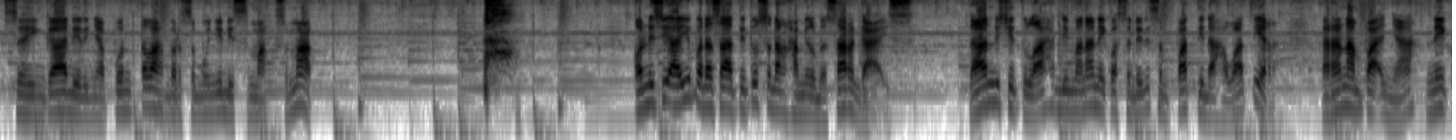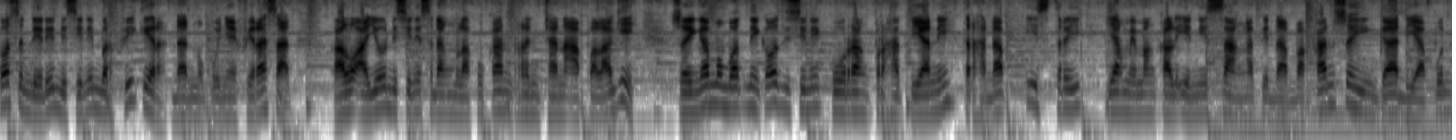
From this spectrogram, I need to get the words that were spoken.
sehingga dirinya pun telah bersembunyi di semak-semak. Kondisi Ayu pada saat itu sedang hamil besar guys. Dan di situlah di mana Niko sendiri sempat tidak khawatir karena nampaknya Niko sendiri di sini berpikir dan mempunyai firasat kalau Ayu di sini sedang melakukan rencana apa lagi sehingga membuat Niko di sini kurang perhatian nih terhadap istri yang memang kali ini sangat didambakan sehingga dia pun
